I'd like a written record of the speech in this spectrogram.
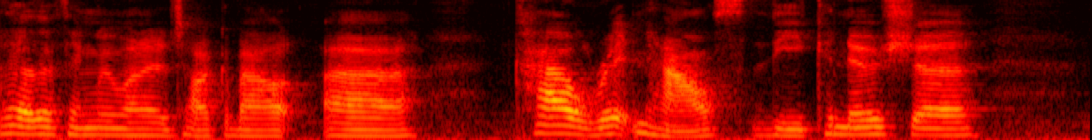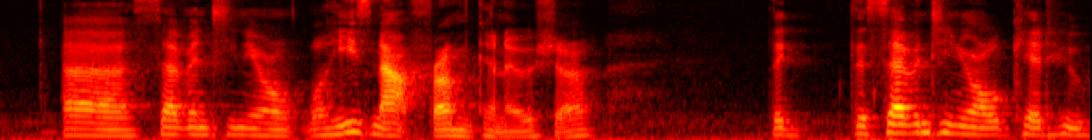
The other thing we wanted to talk about, uh, Kyle Rittenhouse, the Kenosha uh, 17 year old, well, he's not from Kenosha. The the 17 year old kid who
